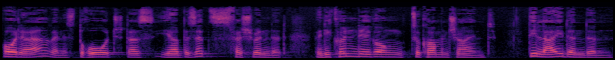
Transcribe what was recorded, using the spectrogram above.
Oder wenn es droht, dass ihr Besitz verschwindet, wenn die Kündigung zu kommen scheint. Die Leidenden.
